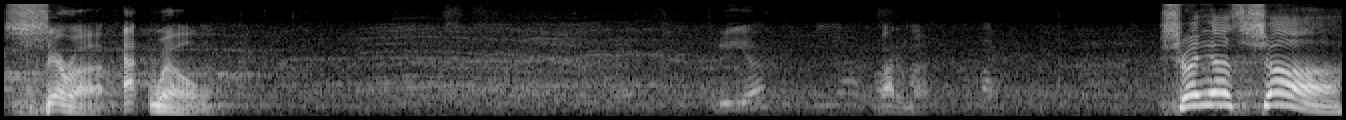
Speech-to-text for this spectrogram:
Sarah Atwell. Priya Varma. Shreyas Shah.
